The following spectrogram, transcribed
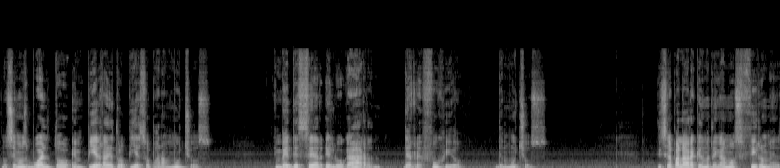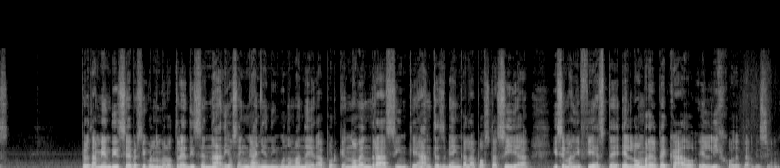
Nos hemos vuelto en piedra de tropiezo para muchos, en vez de ser el lugar de refugio de muchos. Dice la palabra que nos mantengamos firmes pero también dice, versículo número 3, dice, nadie os engañe en ninguna manera, porque no vendrá sin que antes venga la apostasía y se manifieste el hombre del pecado, el hijo de perdición.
